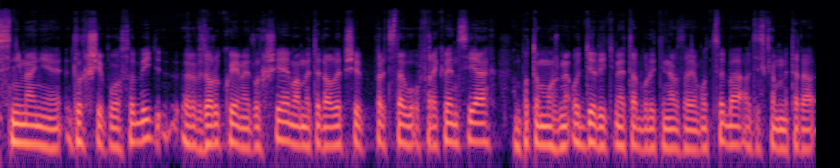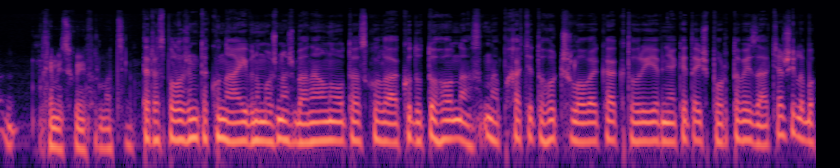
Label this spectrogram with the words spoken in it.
snímanie dlhšie pôsobiť, vzorkujeme dlhšie, máme teda lepšie predstavu o frekvenciách a potom môžeme oddeliť metabolity navzájom od seba a získame teda chemickú informáciu. Teraz položím takú naivnú, možno až banálnu otázku, ale ako do toho napchate toho človeka, ktorý je v nejakej tej športovej záťaži, lebo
